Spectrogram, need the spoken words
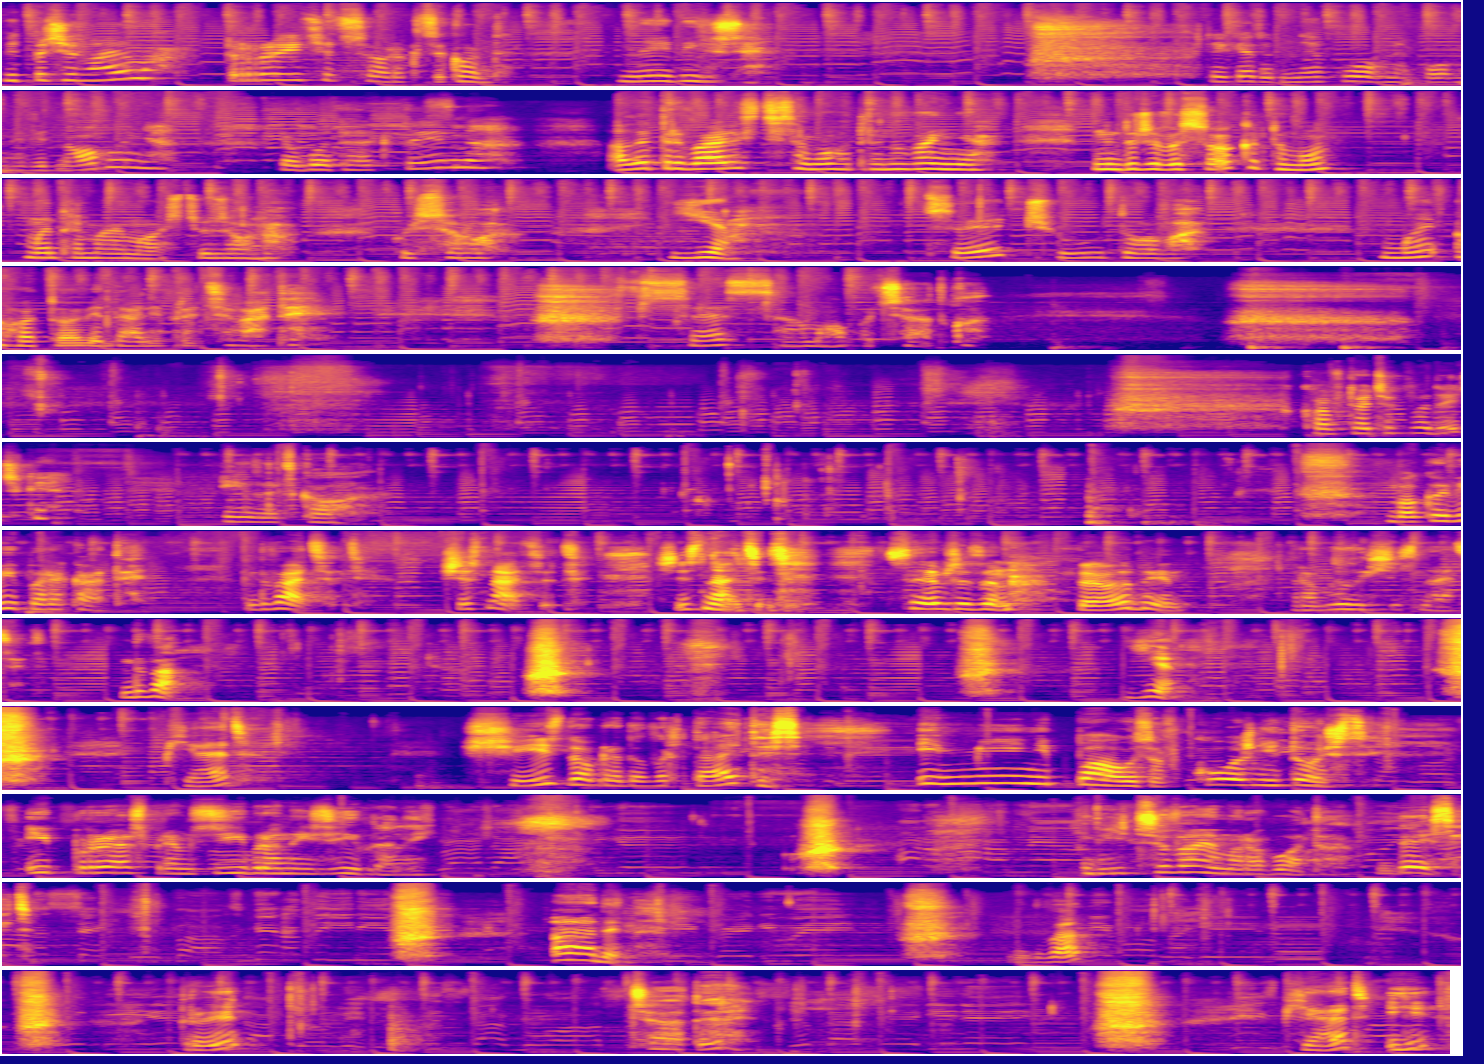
Відпочиваємо 30-40 секунд. Не більше. Таке тут не повне повне відновлення. Робота активна, але тривалість самого тренування не дуже висока, тому ми тримаємо ось цю зону пульсову. Є. Це чудово. Ми готові далі працювати. Все з самого початку. Ковточок водички і let's go. Бокові перекати. 20, 16, 16. Це вже занадто. Один. Робили 16. Два. Є. П'ять. Шість. Добре, довертайтесь. І міні-пауза в кожній точці. І прес прям зібраний, зібраний. Відчуваємо роботу. Десять. Один. Два. Три. Чотири. П'ять і.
